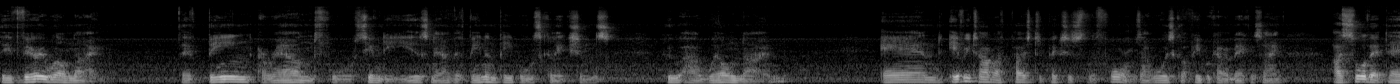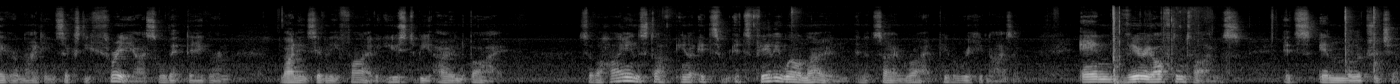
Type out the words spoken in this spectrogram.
they're very well known. They've been around for 70 years now. They've been in people's collections who are well known. And every time I've posted pictures to the forums, I've always got people coming back and saying, I saw that dagger in 1963, I saw that dagger in 1975, it used to be owned by. So the high-end stuff, you know, it's, it's fairly well known in its own right, people recognise it. And very oftentimes, it's in the literature,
